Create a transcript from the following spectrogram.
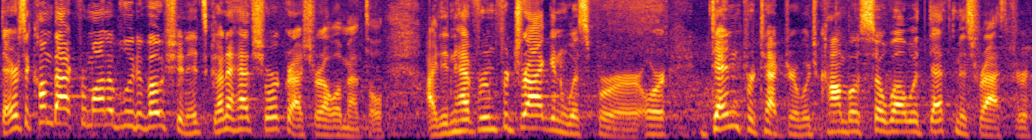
there's a comeback from Mono Blue Devotion, it's going to have Shore Crasher Elemental. I didn't have room for Dragon Whisperer or Den Protector, which combos so well with Death Mist Raptor.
